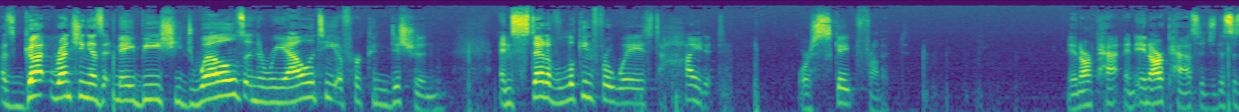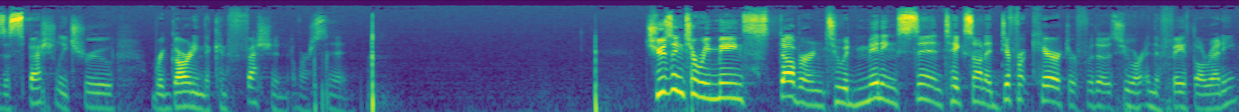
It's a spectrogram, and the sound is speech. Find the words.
As gut wrenching as it may be, she dwells in the reality of her condition instead of looking for ways to hide it or escape from it. In our, pa- and in our passage, this is especially true regarding the confession of our sin. Choosing to remain stubborn to admitting sin takes on a different character for those who are in the faith already.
